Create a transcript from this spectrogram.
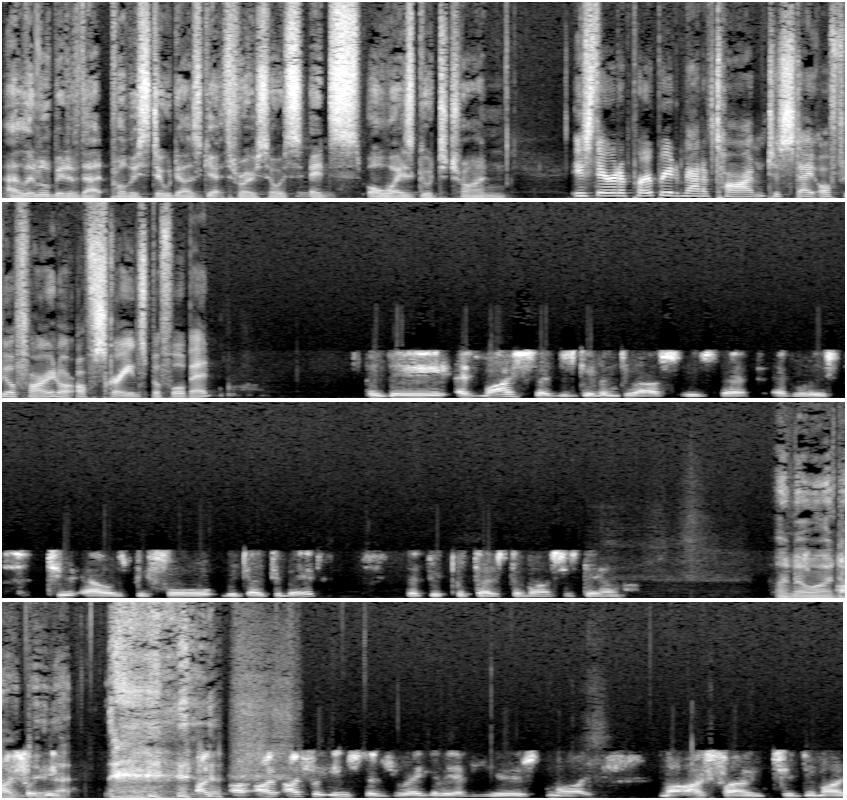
a little bit of that probably still does get through. So it's it's always good to try and Is there an appropriate amount of time to stay off your phone or off screens before bed? The advice that is given to us is that at least two hours before we go to bed, that we put those devices down. I know I don't I do forget- that. I, I, I, for instance, regularly have used my my iPhone to do my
